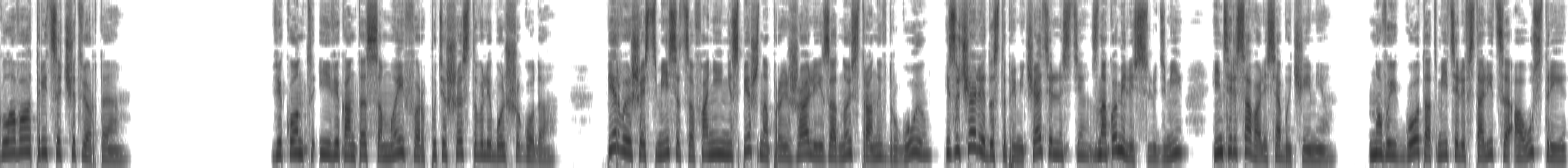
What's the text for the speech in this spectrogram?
Глава 34. Виконт и Виконтесса Мейфор путешествовали больше года. Первые шесть месяцев они неспешно проезжали из одной страны в другую, изучали достопримечательности, знакомились с людьми, интересовались обычаями. Новый год отметили в столице Аустрии,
